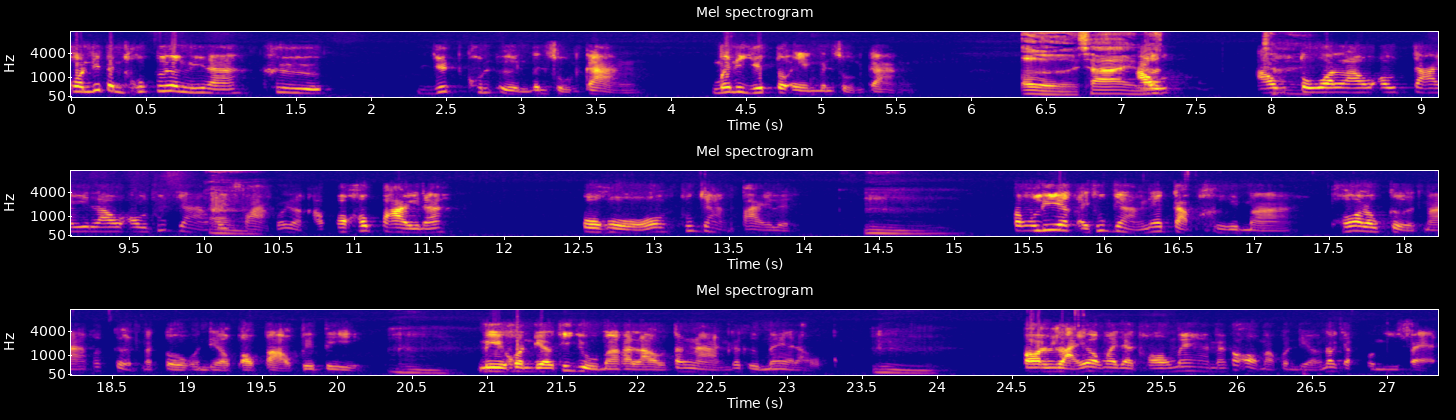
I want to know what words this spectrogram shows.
คนที่เป็นทุกข์เรื่องนี้นะ คือยึดคนอื่นเป็นศูนย์กลาง ไม่ได้ยึดตัวเองเป็นศูนย์กลาง เออ ใช่แล้เอาวเอาใช่ตัวเราเอาใจเราเอาทุกอย่างไปอ่าฝากไว้กับเขาพอเขาไปนะ โอ้โห ทุกอย่างไปเลย อืม ต้องเรียกไอ้ทุกอย่างเนี่ยกลับคืนมา เพราะเราเกิดมาก็เกิดมาโตคนเดียวเปล่าๆปีอืมๆมีคนเดียวที่อยู่มากับเราตั้งนานก็คือแม่เรา อืมตอนไหลออกมาจากท้องแม่มันก็ออกมาคนเดียวนอกจากคนมีแฝด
